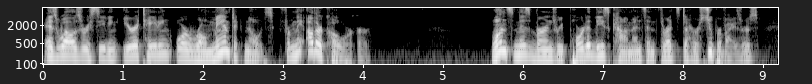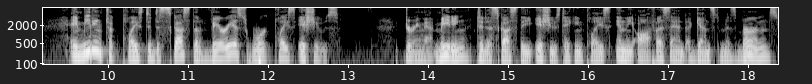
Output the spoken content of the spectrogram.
as well as receiving irritating or romantic notes from the other coworker. Once Ms. Burns reported these comments and threats to her supervisors, a meeting took place to discuss the various workplace issues. During that meeting, to discuss the issues taking place in the office and against Ms. Burns,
